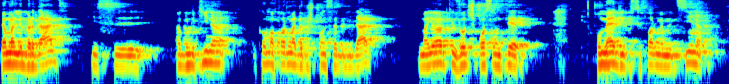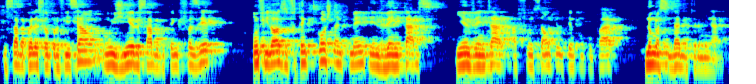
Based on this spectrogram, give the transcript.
É uma liberdade que se aglutina com uma forma de responsabilidade maior que os outros possam ter. O médico se forma em medicina e sabe qual é a sua profissão, um engenheiro sabe o que tem que fazer, um filósofo tem que constantemente inventar-se e inventar a função que ele tem que ocupar numa cidade determinada.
